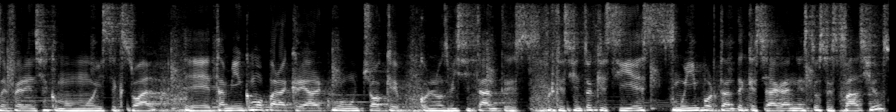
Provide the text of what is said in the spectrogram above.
referencia como muy sexual, eh, también como para crear como un choque con los visitantes, porque siento que sí es muy importante que se hagan estos espacios.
